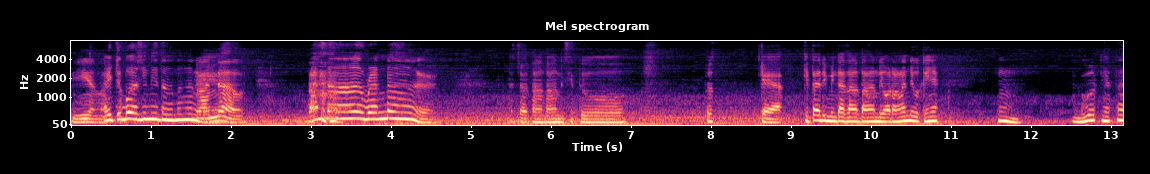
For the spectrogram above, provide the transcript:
iya lah Ayo coba sini tanda tangan. berandal Berandal, berandal. Terus coba tanda tangan di situ. Terus kayak kita diminta tanda tangan di orang lain juga kayaknya, hmm, gue ternyata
